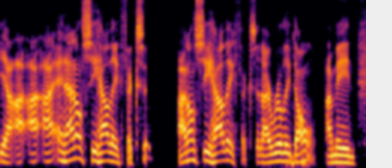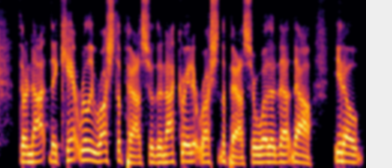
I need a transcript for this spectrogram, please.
Yeah, I, I, and I don't see how they fix it. I don't see how they fix it. I really don't. I mean, they're not. They can't really rush the passer. They're not great at rushing the passer. Whether that now, you know,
